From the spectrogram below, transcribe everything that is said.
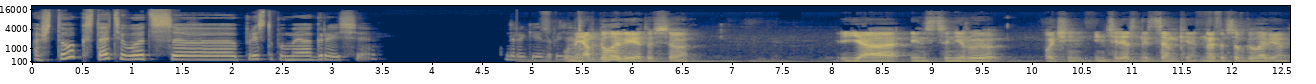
А что, кстати, вот с э, приступами агрессии, дорогие друзья? У меня в голове это все. Я инсценирую очень интересные сценки, но это все в голове.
